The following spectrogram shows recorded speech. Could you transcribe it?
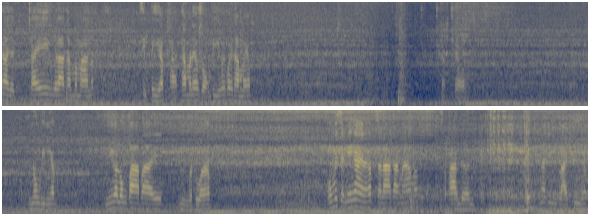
น่าจะใช้เวลาทำประมาณนักสิบปีครับทำมาแล้วสองปีค่อยๆทำไปครับครับแถวคุณน้องวินครับนี้ก็ลงปลาไปหมื่นกว่าตัวครับ คงไม่เสร็จง่ายๆนะครับสารากลางน้ำครับสะพานเดิน น่าจะอีกหลายปีครับ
